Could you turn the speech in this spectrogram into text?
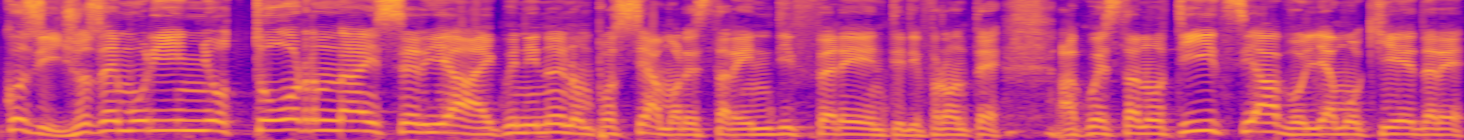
così, José Mourinho torna in Serie A e quindi noi non possiamo restare indifferenti di fronte a questa notizia, vogliamo chiedere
